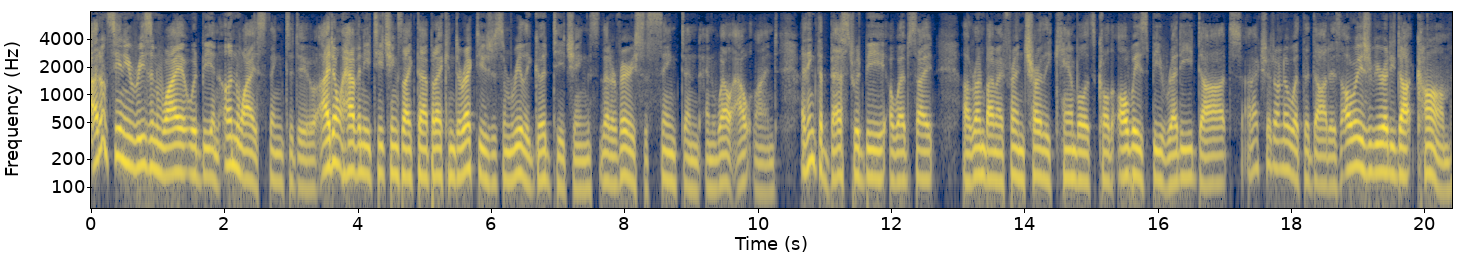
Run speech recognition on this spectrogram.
I don't see any reason why it would be an unwise thing to do. I don't have any teachings like that, but I can direct you to some really good teachings that are very succinct and, and well outlined. I think the best would be a website uh, run by my friend Charlie Campbell. It's called alwaysbeready dot. I actually don't know what the dot is. Alwaysbeready.com.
